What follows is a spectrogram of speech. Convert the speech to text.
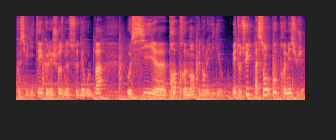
possibilité que les choses ne se déroulent pas aussi euh, proprement que dans les vidéos. Mais tout de suite, passons au premier sujet.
